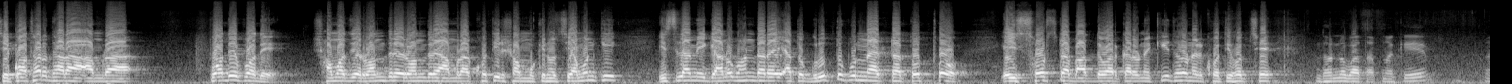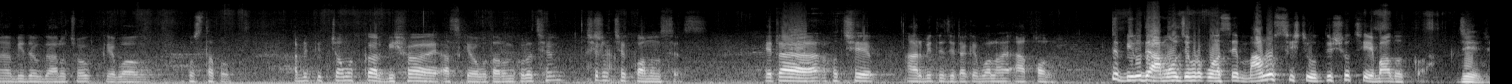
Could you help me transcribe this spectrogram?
যে কথার দ্বারা আমরা পদে পদে সমাজে রন্ধ্রে রন্ধ্রে আমরা ক্ষতির সম্মুখীন হচ্ছি? এমনকি ইসলামী জ্ঞানভাণ্ডারে এত গুরুত্বপূর্ণ একটা তথ্য এই সোর্সটা বাদ দেওয়ার কারণে কি ধরনের ক্ষতি হচ্ছে? ধন্যবাদ আপনাকে বিদগ্ধ আলোচক এবং উপস্থাপক। আপনি একটি চমৎকার বিষয় আজকে অবতারণ করেছেন সেটা হচ্ছে কমন সেন্স এটা হচ্ছে আরবিতে যেটাকে বলা হয় আকল। বিরোধী আমল যেরকম আছে মানুষ সৃষ্টির উদ্দেশ্য হচ্ছে ইবাদত করা। জি জি।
